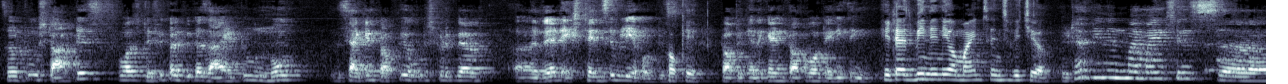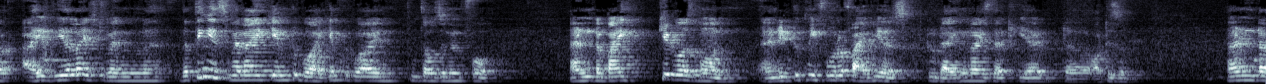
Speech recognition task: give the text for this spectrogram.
So to start this was difficult because I had to know. See, I can talk to you about this today uh, read extensively about this Okay. topic and I can talk about anything. It has been in your mind since which year? It has been in my mind since uh, I realized when the thing is when I came to Goa, I came to Goa in 2004, and my kid was born, and it took me four or five years to diagnose that he had uh, autism. And uh,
